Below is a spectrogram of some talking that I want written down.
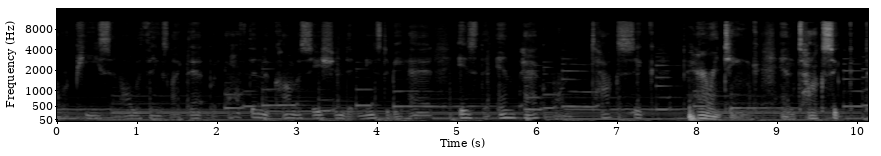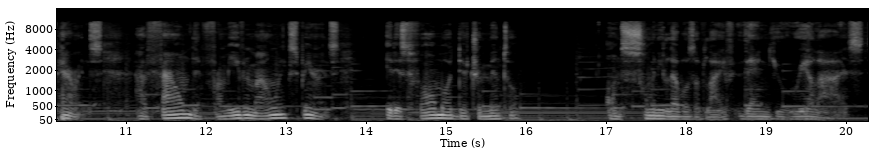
our peace and all the things like that, but often the conversation that needs to be had is the impact on toxic parenting and toxic parents. I've found that from even my own experience, it is far more detrimental on so many levels of life than you realize.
